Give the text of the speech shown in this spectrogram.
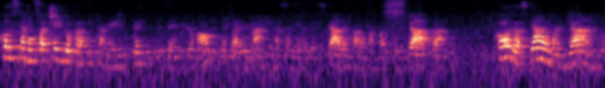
cosa stiamo facendo praticamente, ad esempio, no? Andare in macchina, salire le scale, fare una passeggiata, cosa stiamo mangiando,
